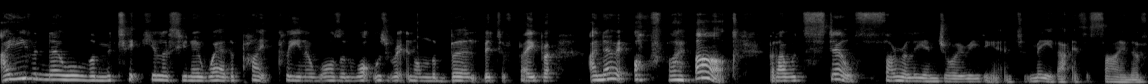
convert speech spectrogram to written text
I even know all the meticulous, you know, where the pipe cleaner was and what was written on the burnt bit of paper. I know it off by heart, but I would still thoroughly enjoy reading it. And to me, that is a sign of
